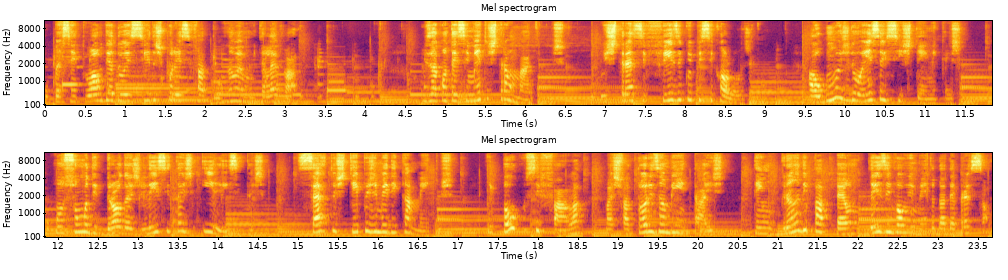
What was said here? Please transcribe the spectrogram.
o percentual de adoecidos por esse fator não é muito elevado. Os acontecimentos traumáticos, o estresse físico e psicológico, algumas doenças sistêmicas, o consumo de drogas lícitas e ilícitas, certos tipos de medicamentos e pouco se fala, mas fatores ambientais têm um grande papel no desenvolvimento da depressão.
